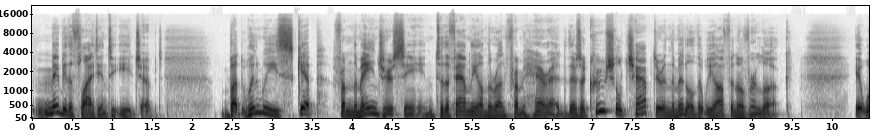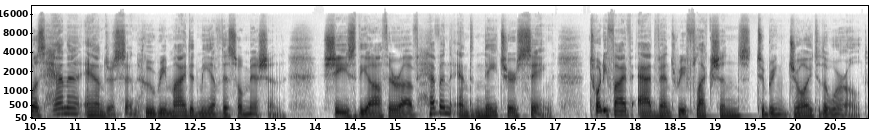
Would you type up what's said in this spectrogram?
maybe the flight into Egypt. But when we skip from the manger scene to the family on the run from Herod, there's a crucial chapter in the middle that we often overlook. It was Hannah Anderson who reminded me of this omission. She's the author of Heaven and Nature Sing 25 Advent Reflections to Bring Joy to the World.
